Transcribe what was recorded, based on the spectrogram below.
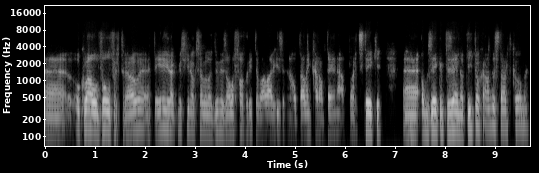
uh, ook wel vol vertrouwen. Het enige dat ik misschien ook zou willen doen, is alle favorieten wel ergens in een hotel in quarantaine apart steken. Uh, om zeker te zijn dat die toch aan de start komen.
